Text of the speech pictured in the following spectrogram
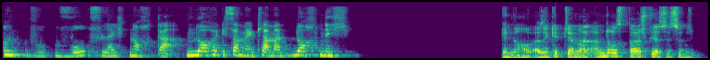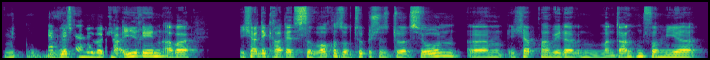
und wo, wo vielleicht noch gar, noch, ich sage mal in Klammern, noch nicht. Genau, also ich gebe dir mal ein anderes Beispiel, das ist mit, ja, du wirst über KI reden, aber ich hatte gerade letzte Woche so eine typische Situation. Ähm, ich habe mal wieder einen Mandanten von mir,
